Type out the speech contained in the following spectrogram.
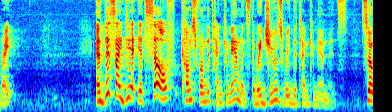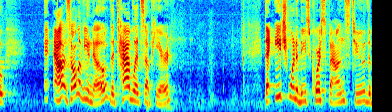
right? And this idea itself comes from the Ten Commandments, the way Jews read the Ten Commandments. So, as all of you know, the tablets up here, that each one of these corresponds to the,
